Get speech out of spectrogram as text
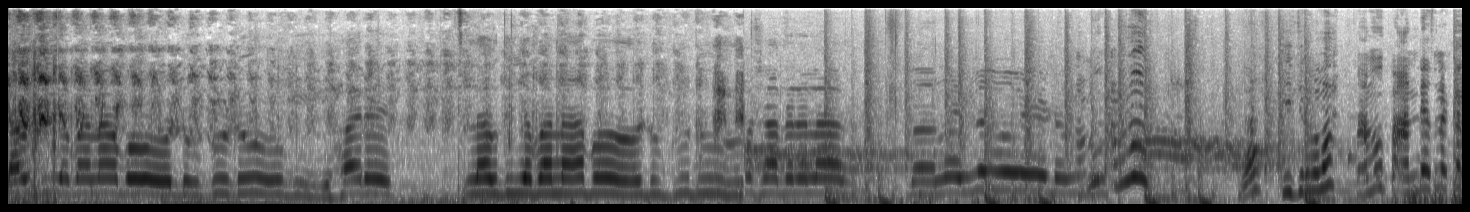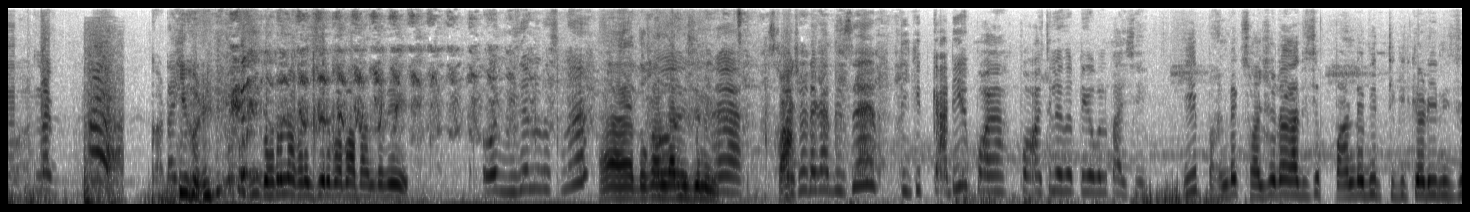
লাউ দিয়ে বানাবো ডুগু ডুগি হারে লাউ দিয়ে বানাবো ডুগু ডুগু। সাদের লাউ বানাইলো মোরে ডুগু। মামু। মামু হ্যাঁ? কি ছিল বাবা? মামু পান্ডে আসলে একটা ঘটনা ঘটাই। কি ঘটনা ঘটেছে রে বাবা পান্ডারে ওই মিজানুর না হ্যাঁ হ্যাঁ দোকানদার নিজে হ্যাঁ। ছয়শো টাকা দিছে টিকিট কাটিয়ে পঁয়- পঁয়তাল্লিশ হাজার টাকা বলে পাইছি। কি পান্ডে ছয়শো টাকা দিছে পান্ডে বীর টিকিট কাটিয়ে নিছে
